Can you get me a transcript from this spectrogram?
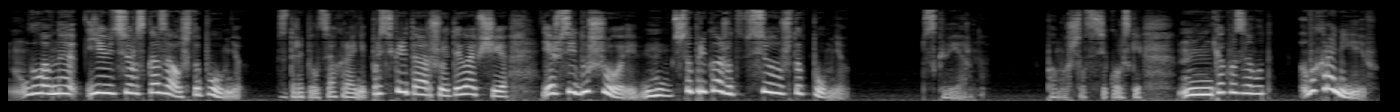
Главное, я ведь все рассказал, что помню, заторопился охранник. Про секретаршу это и вообще. Я же всей душой. Что прикажут, все, что помню. Скверно, поморщился Сикорский. Как вас зовут? Вахромеев.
